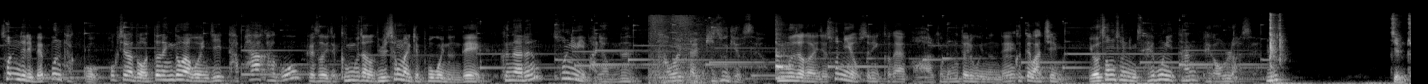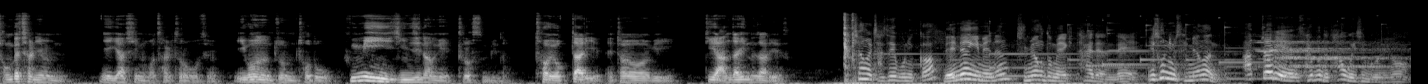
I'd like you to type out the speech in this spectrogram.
손님들이 몇번 탔고 혹시라도 어떤 행동을 하고 있는지 다 파악하고 그래서 이제 근무자가 유리창만 이렇게 보고 있는데 그날은 손님이 많이 없는 4월달 비수기였어요. 근무자가 이제 손님이 없으니까 그냥 아 이렇게 멍 때리고 있는데 그때 마침 여성 손님 세 분이 탄 배가 올라왔어요. 지금 정대철님 얘기하시는 거 잘 들어보세요. 이거는 좀 저도 흥미진진하게 들었습니다. 저 옆자리, 저기 뒤에 앉아있는 자리에서. 창을 자세히 보니까 4명이면은 2명, 2명 이렇게 타야 되는데 이 손님 3명은 앞자리에 세 분도 타고 계신 거예요.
